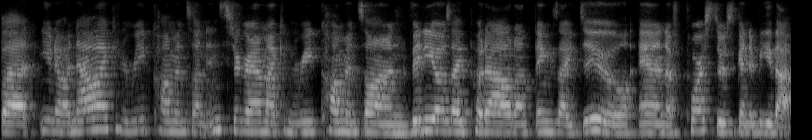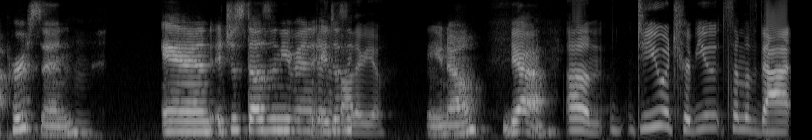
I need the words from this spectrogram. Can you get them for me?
but you know now i can read comments on instagram i can read comments on videos i put out on things i do and of course there's going to be that person. Mm-hmm. and it just doesn't even it doesn't, it doesn't bother you. you know? Yeah. Um do you attribute some of that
